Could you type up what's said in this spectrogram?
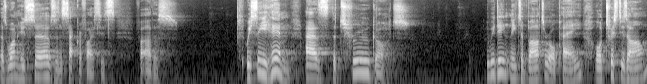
as one who serves and sacrifices for others. We see him as the true God. We don't need to barter or pay or twist his arm,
